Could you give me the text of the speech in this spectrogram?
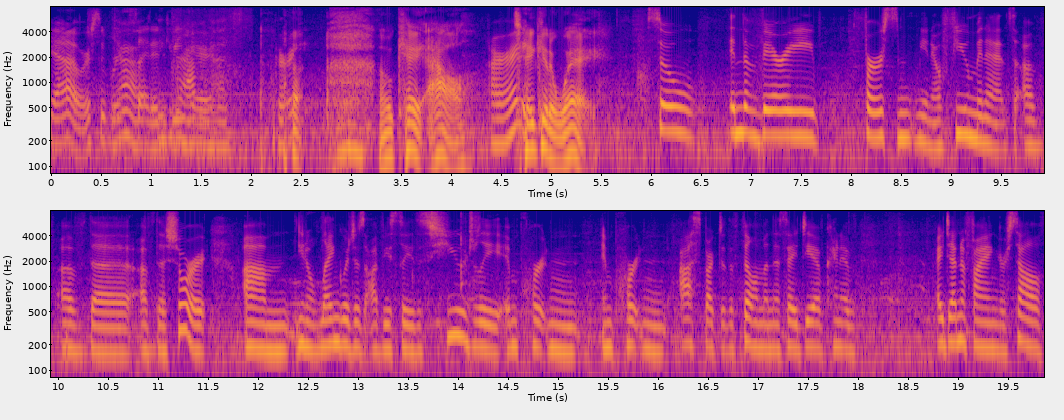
Yeah, we're super yeah, excited to be here. Great. okay, Al. All right. Take it away. So, in the very first, you know, few minutes of, of the of the short, um, you know, language is obviously this hugely important important aspect of the film, and this idea of kind of identifying yourself,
